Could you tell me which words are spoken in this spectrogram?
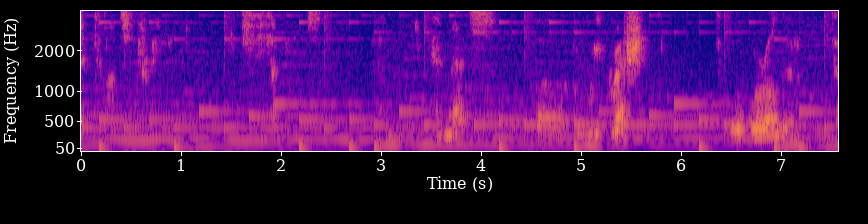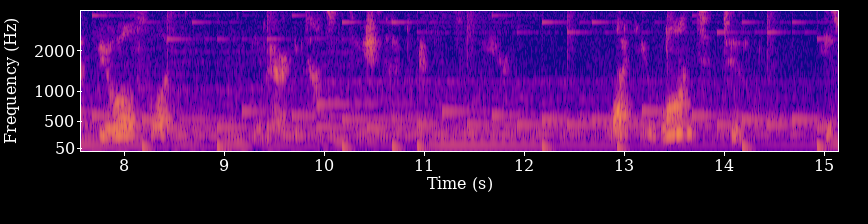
it concentrated in families. And, and that's uh, a regression to a world that, that we all thought the American Constitution had written to here. What you want to do is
